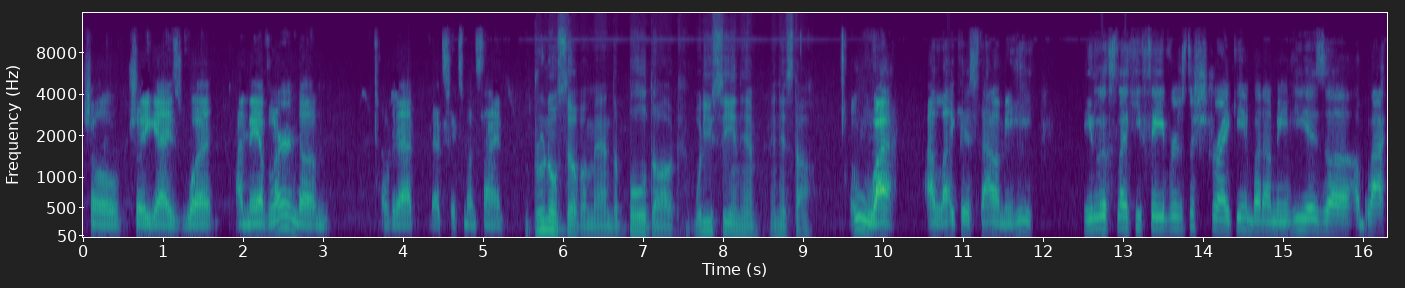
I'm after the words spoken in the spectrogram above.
show show you guys what I may have learned um, over that that six months time. Bruno Silva, man, the bulldog. What do you see in him in his style? Ooh, I I like his style. I mean, he he looks like he favors the striking, but I mean, he is a, a black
